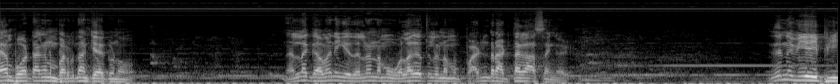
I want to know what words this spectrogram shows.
ஏன் போட்டாங்கன்னு பிறகு தான் கேட்கணும். நல்லா கவனிங்க இதெல்லாம் நம்ம உலகத்தில் நம்ம பண்ணுற அட்டகாசங்கள். இது என்ன விஐபி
